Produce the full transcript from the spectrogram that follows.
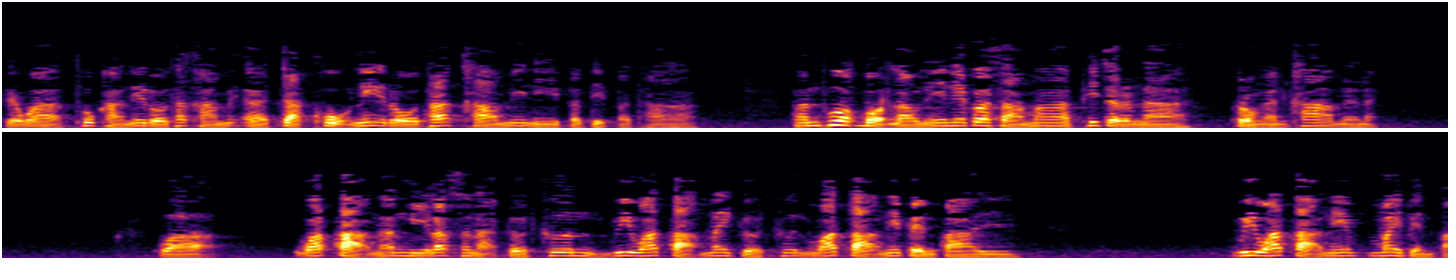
เรียกว่า ทุกขานิโรธคามิเอจักขุนิโรธคามินีปฏิปทาพันพวกบทเหล่านี้เนี่ยก็สามารถพิจารณา ตรงกันข้ามเลยนะ ว่าวัตตะนั้นมีลักษณะเกิดขึ้น วิวัตตะไม่เกิดขึ้น วัตตะนี้เป็นไป วิวัตตะนี้ไม่เป็นไป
